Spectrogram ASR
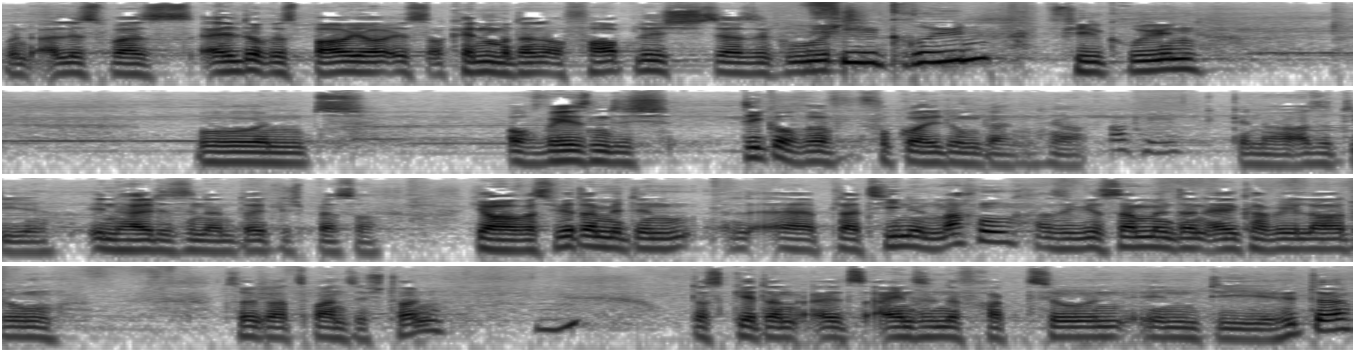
Und alles, was älteres Baujahr ist, erkennen wir dann auch farblich sehr, sehr gut. Viel Grün. Viel Grün. Und auch wesentlich dickere Vergoldung dann, ja. Okay. Genau, also die Inhalte sind dann deutlich besser. Ja, was wir dann mit den äh, Platinen machen, also wir sammeln dann LKW-Ladung ca. 20 Tonnen. Mhm. Das geht dann als einzelne Fraktion in die Hütte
